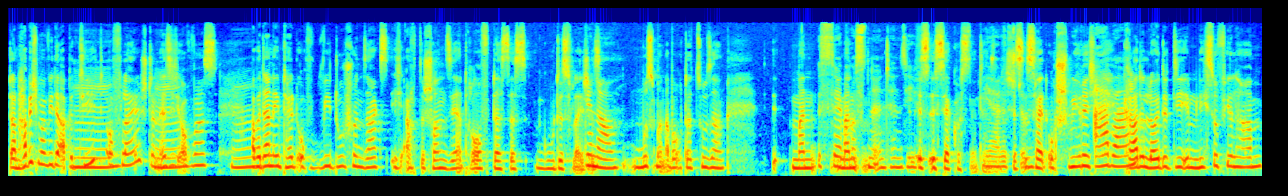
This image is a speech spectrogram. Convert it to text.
dann habe ich mal wieder Appetit Mhm. auf Fleisch, dann esse ich auch was. Aber dann eben halt auch, wie du schon sagst, ich achte schon sehr drauf, dass das gutes Fleisch Genau. ist. Muss man aber auch dazu sagen, man, Ist sehr man, kostenintensiv. Es ist sehr kostenintensiv. Ja, das es ist halt auch schwierig, Aber- gerade Leute, die eben nicht so viel haben,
